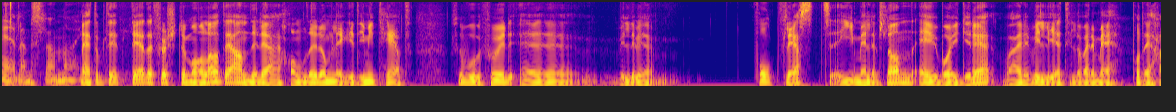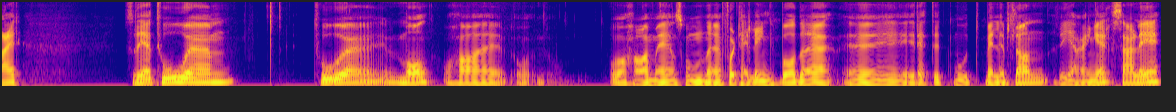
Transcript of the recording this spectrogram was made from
medlemsland. Og, Nettopp, det, det er det første målet, og det andre handler om legitimitet. Så hvorfor eh, ville vi, folk flest i medlemsland, EU-borgere, være villige til å være med på det her? Så det er to, eh, to eh, mål å ha, å, å ha med en sånn eh, fortelling. Både eh, rettet mot medlemsland, regjeringer særlig,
